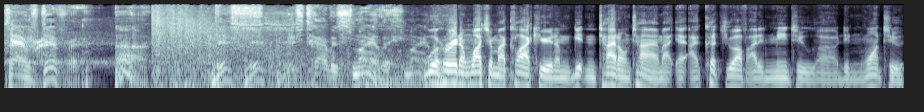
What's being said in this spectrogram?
Sounds different. Huh. This, this is Tavis Smiley. Will, Hurd, I'm watching my clock here and I'm getting tight on time. I, I cut you off. I didn't mean to, uh, didn't want to.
